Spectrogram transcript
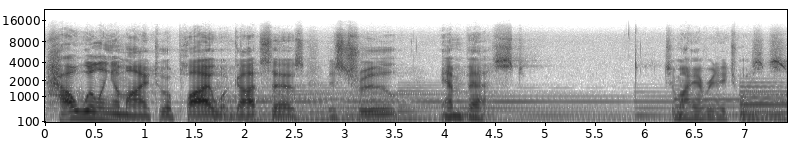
how willing am I to apply what God says is true and best to my everyday choices?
